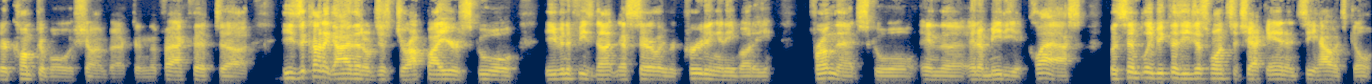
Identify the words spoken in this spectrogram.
They're comfortable with Sean Beckton. The fact that uh, he's the kind of guy that'll just drop by your school, even if he's not necessarily recruiting anybody from that school in the an immediate class, but simply because he just wants to check in and see how it's going,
